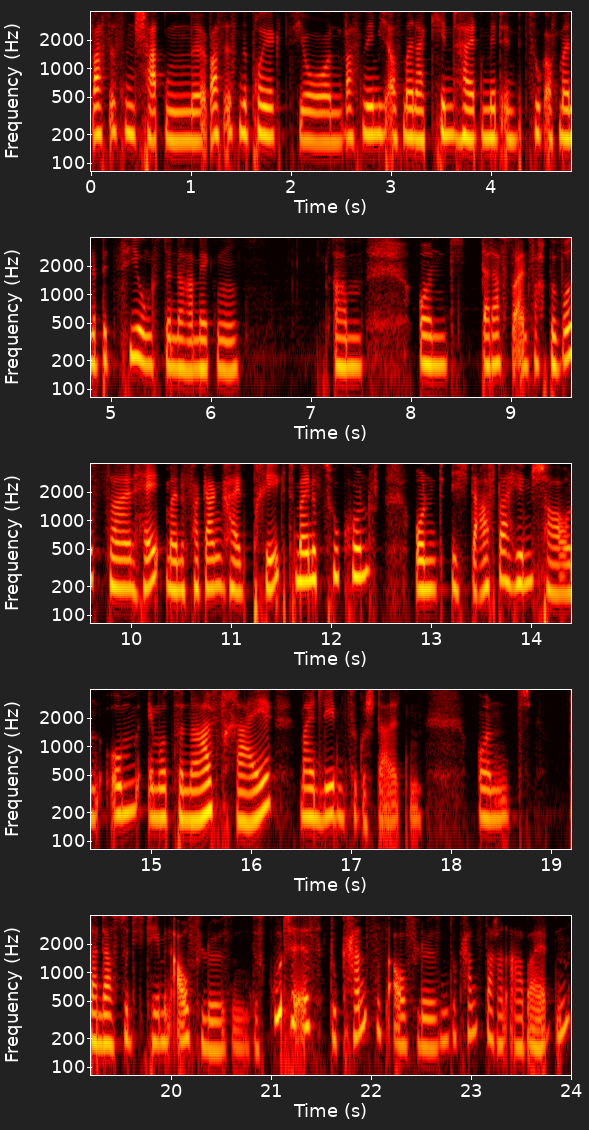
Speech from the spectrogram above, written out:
was ist ein Schatten, was ist eine Projektion, was nehme ich aus meiner Kindheit mit in Bezug auf meine Beziehungsdynamiken. Ähm, und da darfst du einfach bewusst sein, hey, meine Vergangenheit prägt meine Zukunft und ich darf da hinschauen, um emotional frei mein Leben zu gestalten. Und dann darfst du die Themen auflösen. Das Gute ist, du kannst es auflösen, du kannst daran arbeiten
